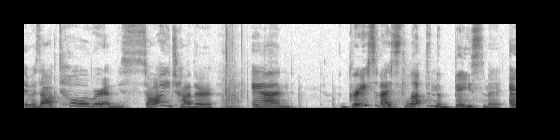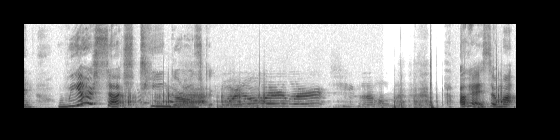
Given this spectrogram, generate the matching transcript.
it was October and we saw each other and Grace and I slept in the basement and we are such teen girls. Spoiler alert, she a hole in my bed. Okay, so my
